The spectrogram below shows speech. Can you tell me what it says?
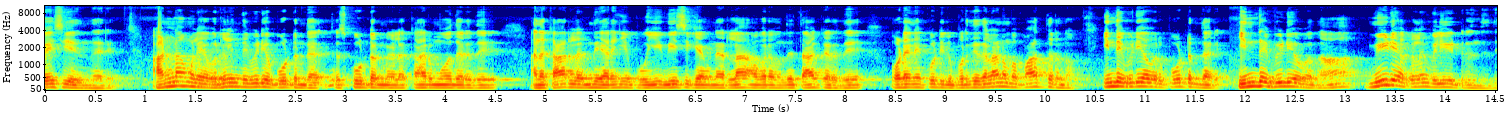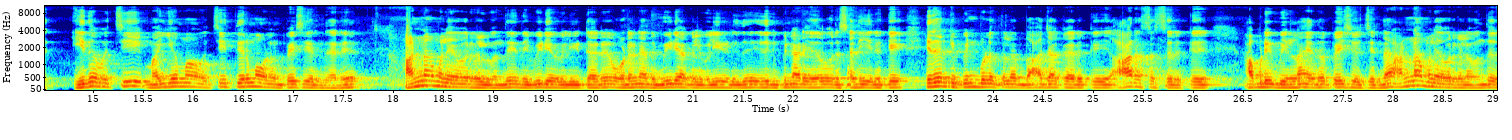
பேசியிருந்தார். அண்ணாமலை அவர்கள் இந்த வீடியோ போட்டிருந்தார். இந்த ஸ்கூட்டர் மேலே கார் மோதுறது அந்த கார்லேருந்து இறங்கி போய் விசி கேவினர்லாம் அவரை வந்து தாக்குறது உடனே கூட்டிகிட்டு போகிறது இதெல்லாம் நம்ம பார்த்துருந்தோம். இந்த வீடியோ அவர் போட்டிருந்தார். இந்த வீடியோவை தான் மீடியாக்களும் வெளியிட்டு இருந்தது இதை வச்சு மையமாக வச்சு திருமாவளவன் பேசியிருந்தார். அண்ணாமலை அவர்கள் வந்து இந்த வீடியோ வெளியிட்டார். உடனே அந்த மீடியாக்கள் வெளியிடுது. இதுக்கு பின்னாடி ஏதோ ஒரு சதி இருக்குது இதற்கு பின்புலத்தில் பாஜக இருக்குது ஆர்எஸ்எஸ் இருக்குது அப்படி இப்படின்லாம் ஏதோ பேசி வச்சுருந்தார். அண்ணாமலை அவர்களை வந்து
